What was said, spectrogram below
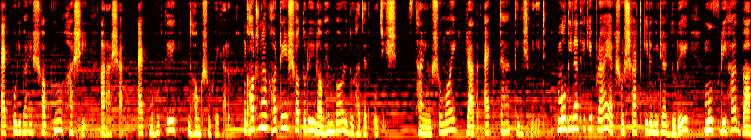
এক পরিবারের স্বপ্ন, হাসি আর আশা এক মুহূর্তে ধ্বংস হয়ে গেল। ঘটনা ঘটে সতেরোই নভেম্বর দু হাজার পঁচিশ। স্থানীয় সময় রাত একটা তিরিশ মিনিট। মদিনা থেকে প্রায় একশো ষাট কিলোমিটার দূরে মুফরিহাদ বা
